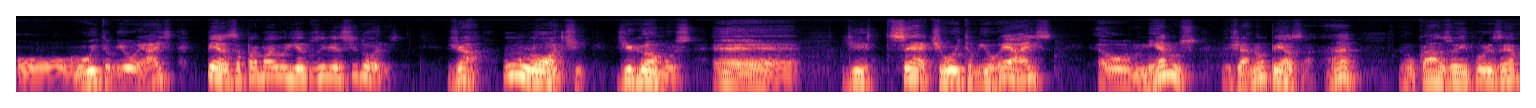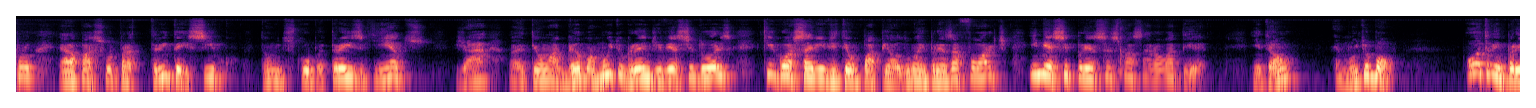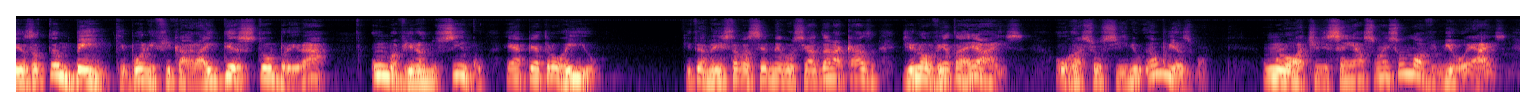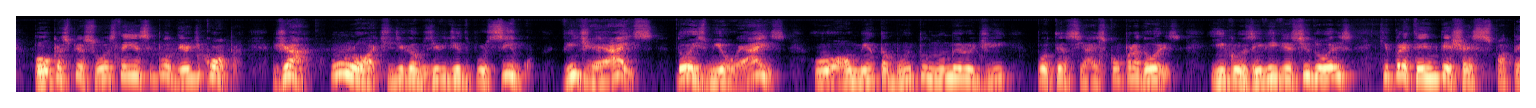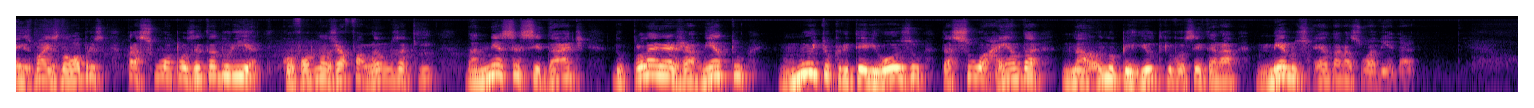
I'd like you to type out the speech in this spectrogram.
8 mil reais, pesa para a maioria dos investidores. Já um lote, digamos, é, de 7, 8 mil reais, é ou menos, já não pesa. Né? No caso aí, por exemplo, ela passou para 35, então, desculpa, 3,500 já tem uma gama muito grande de investidores que gostariam de ter um papel de uma empresa forte e nesse preço eles passarão a ter. Então, é muito bom. Outra empresa também que bonificará e desdobrirá, uma virando cinco, é a PetroRio que também estava sendo negociada na casa de 90 reais. O raciocínio é o mesmo. Um lote de 100 ações são 9 mil reais. Poucas pessoas têm esse poder de compra. Já um lote, digamos, dividido por 5, 20 reais, 2 mil reais, aumenta muito o número de potenciais compradores, inclusive investidores que pretendem deixar esses papéis mais nobres para sua aposentadoria, conforme nós já falamos aqui da necessidade do planejamento muito criterioso da sua renda no período que você terá menos renda na sua vida.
